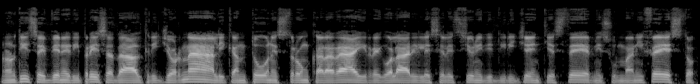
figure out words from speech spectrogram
Una notizia che viene ripresa da altri giornali, Cantone stronca la RAI, irregolari le selezioni dei dirigenti esterni sul manifesto,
